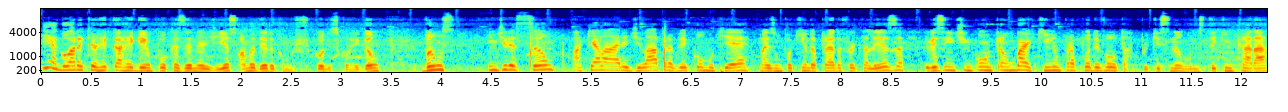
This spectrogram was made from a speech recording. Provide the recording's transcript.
E agora que eu recarreguei um pouco as energias, ó meu dedo como ficou do escorregão, vamos em direção àquela área de lá para ver como que é, mais um pouquinho da Praia da Fortaleza e ver se a gente encontra um barquinho para poder voltar, porque senão vamos ter que encarar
